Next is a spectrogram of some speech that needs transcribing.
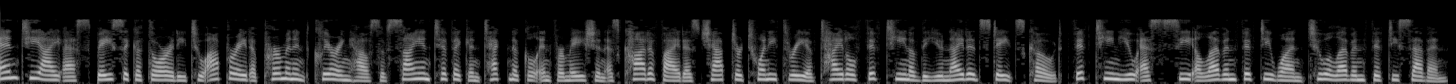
NTIS basic authority to operate a permanent clearinghouse of scientific and technical information is codified as Chapter 23 of Title 15 of the United States Code 15 U.S.C. 1151-1157.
